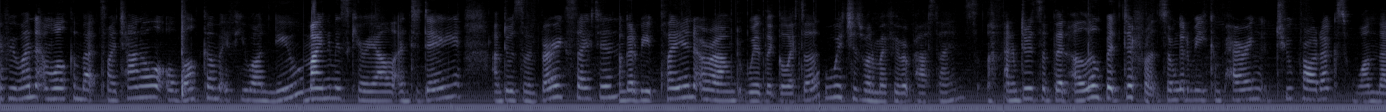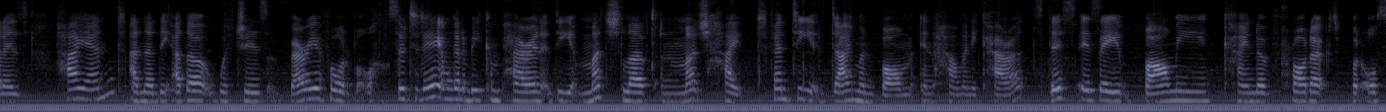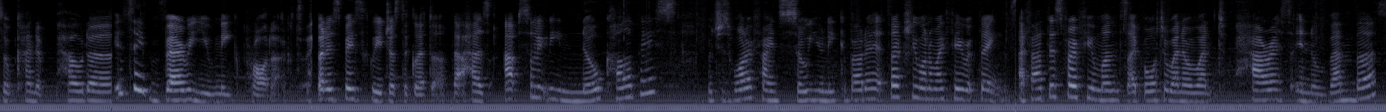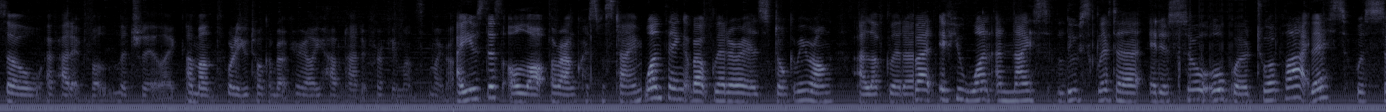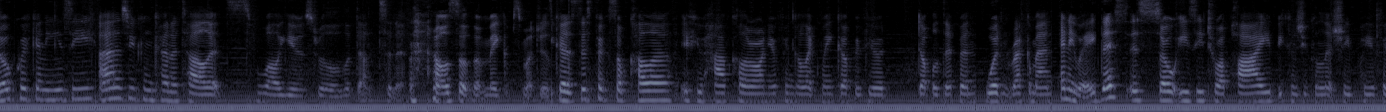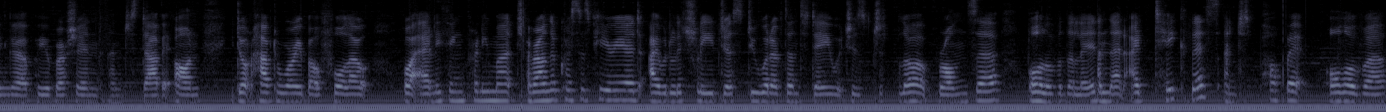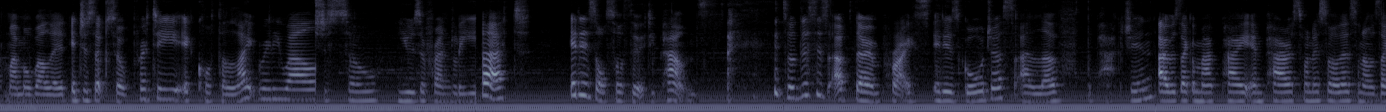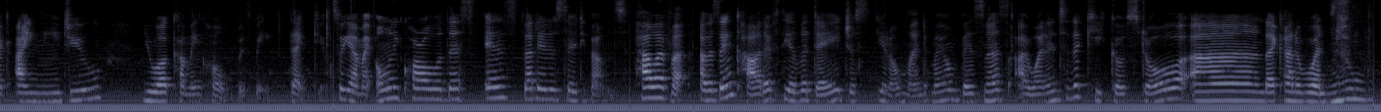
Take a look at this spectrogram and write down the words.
Hi everyone and welcome back to my channel or welcome if you are new. My name is Kyrielle and today I'm doing something very exciting. I'm going to be playing around with the glitter which is one of my favourite pastimes and I'm doing something a little bit different so I'm going to be comparing two products one that is high-end and then the other which is very affordable. So today I'm going to be comparing the much loved and much hyped Fenty Diamond Bomb in How Many Carats. This is a balmy kind of product but also kind of powder. It's a very unique product but it's basically just a glitter that has absolutely no colour base which is what I find so unique about it. It's actually one of my favourite things. I've had this for a few months. I bought it when I went to Paris in November, so I've had it for literally like a month. What are you talking about, Kyrielle? You haven't had it for a few months. Oh my god. I use this a lot around Christmas time. One thing about glitter is, don't get me wrong, I love glitter, but if you want a nice loose glitter, it is so awkward to apply. This was so quick and easy. As you can kind of tell, it's well used with all the dents in it. and also the makeup smudges. Because this picks up colour if you have colour on your finger like makeup, if you're double dipping wouldn't recommend anyway this is so easy to apply because you can literally put your finger put your brush in and just dab it on you don't have to worry about fallout or anything pretty much. Around the Christmas period, I would literally just do what I've done today, which is just blow out bronzer all over the lid. And then I'd take this and just pop it all over my mobile lid. It just looks so pretty. It caught the light really well. It's just so user friendly. But it is also £30. so this is up there in price. It is gorgeous. I love the packaging. I was like a magpie in Paris when I saw this and I was like, I need you you are coming home with me. Thank you. So yeah, my only quarrel with this is that it is 30 pounds. However, I was in Cardiff the other day, just, you know, minding my own business. I went into the Kiko store and I kind of went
